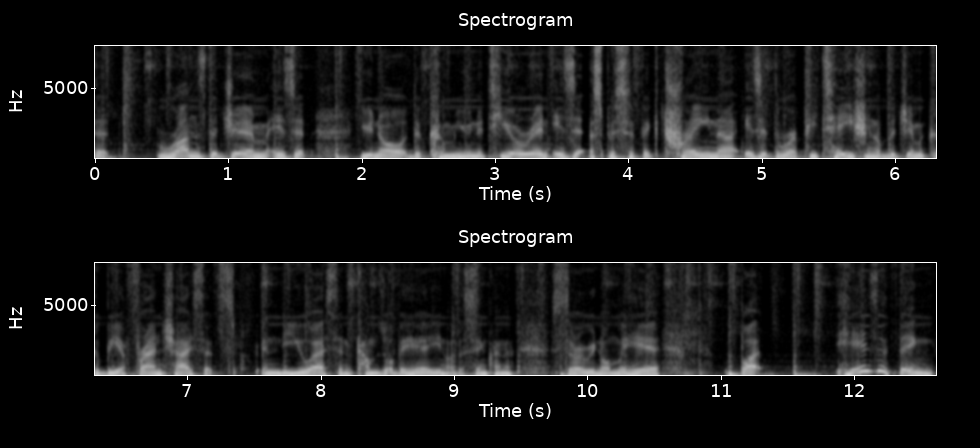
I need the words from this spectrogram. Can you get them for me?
that runs the gym? Is it, you know, the community you're in? Is it a specific trainer? Is it the reputation of the gym? It could be a franchise that's in the US and comes over here, you know, the same kind of story we normally hear. But here's the thing.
